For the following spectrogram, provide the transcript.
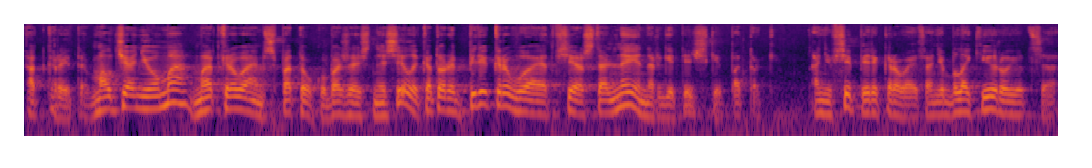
открыты. В молчании ума мы открываемся потоку божественной силы, которая перекрывает все остальные энергетические потоки. Они все перекрываются, они блокируются.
